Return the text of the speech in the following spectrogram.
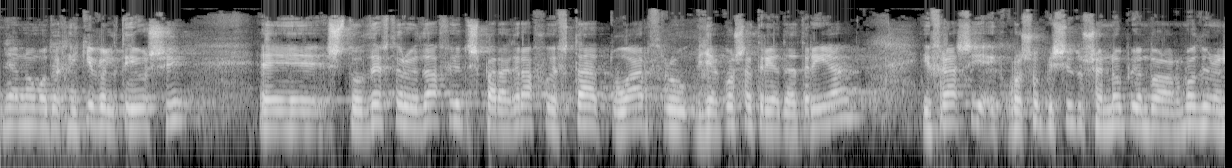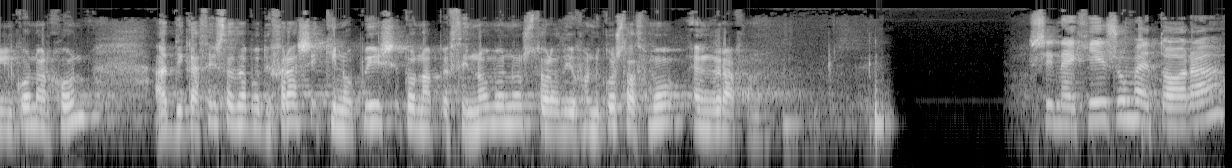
μια νομοτεχνική βελτίωση ε, στο δεύτερο εδάφιο της παραγράφου 7 του άρθρου 233 η φράση εκπροσώπησή τους ενώπιον των αρμόδιων ελληνικών αρχών αντικαθίσταται από τη φράση κοινοποίηση των απευθυνόμενων στο ραδιοφωνικό σταθμό εγγράφων. Συνεχίζουμε τώρα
